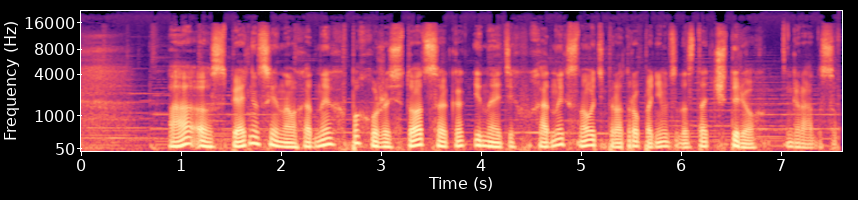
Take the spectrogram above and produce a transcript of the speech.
А э, с пятницы на выходных похожая ситуация, как и на этих выходных. Снова температура поднимется до 104 градусов.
